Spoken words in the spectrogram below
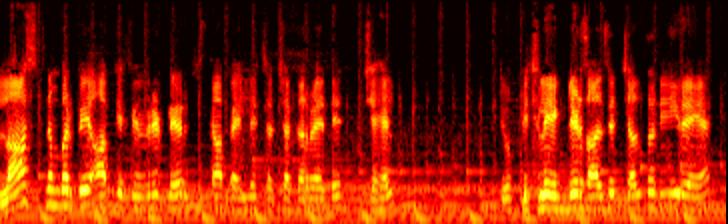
लास्ट नंबर पे आपके फेवरेट प्लेयर जिसका पहले चर्चा कर रहे थे चहल जो पिछले एक डेढ़ साल से चल तो नहीं रहे हैं।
